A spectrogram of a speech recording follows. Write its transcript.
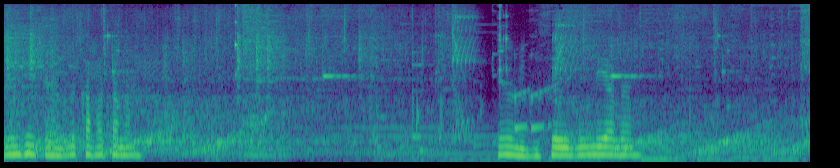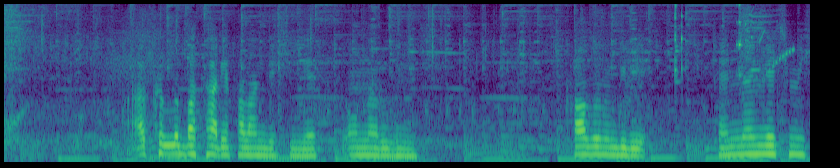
Mümkünse hızlı kapatalım. Şunu bir disable'layalım. Akıllı batarya falan düşeceğiz. Onlar uzun iş. Kablonun biri kendinden geçmiş.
